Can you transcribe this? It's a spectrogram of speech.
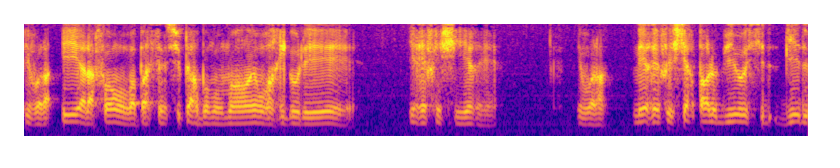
Et voilà. Et à la fois, on va passer un super bon moment et on va rigoler et, réfléchir. Et, voilà. Mais réfléchir par le biais aussi biais de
